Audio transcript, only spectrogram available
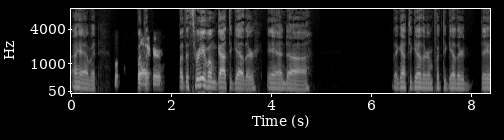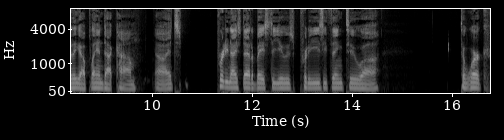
I have it. But the, but the three of them got together and uh, they got together and put together dailyupland.com. Uh, it's pretty nice database to use, pretty easy thing to uh, to work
